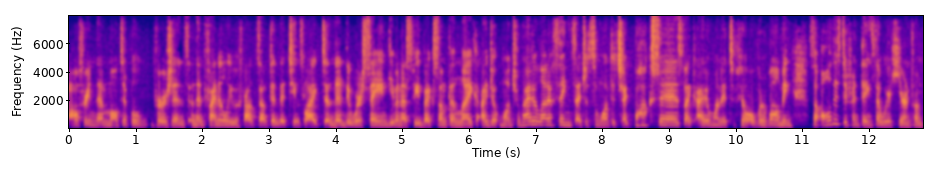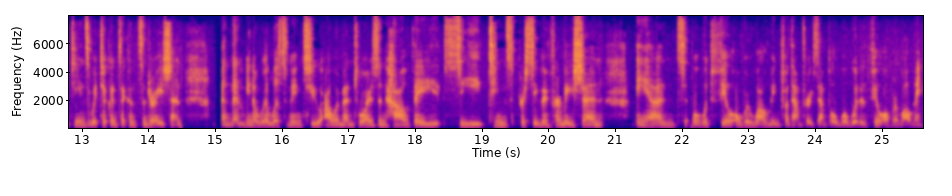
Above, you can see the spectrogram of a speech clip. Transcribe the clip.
offering them multiple versions. And then finally we found something that teens liked. And then they were saying, giving us feedback, something like, I don't want to write a lot of things. I just want to check boxes. Like, I don't want it to feel overwhelming. So all these different things that we're hearing from teens, we took into consideration. And then, you know, we're listening to our mentors and how they see teens perceive information and what would feel overwhelming for them, for example, what wouldn't feel overwhelming.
